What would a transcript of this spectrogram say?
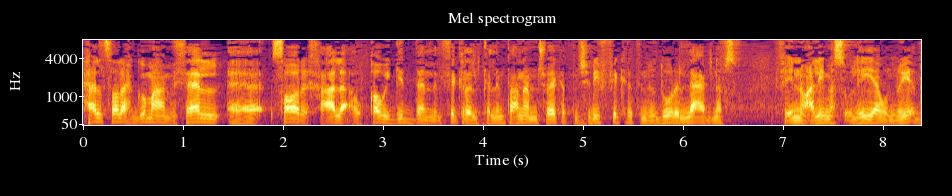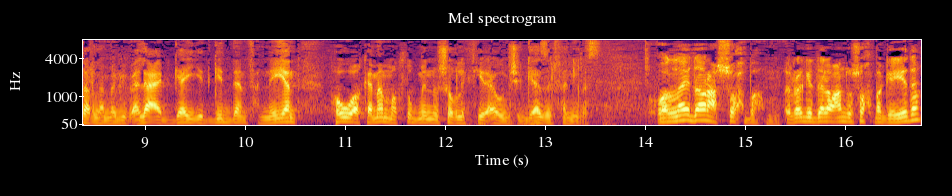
هل صالح جمعة مثال آه، صارخ على أو قوي جدا للفكرة اللي اتكلمت عنها من شوية كابتن شريف؟ فكرة إن دور اللاعب نفسه في إنه عليه مسؤولية وإنه يقدر لما بيبقى لاعب جيد جدا فنيا هو كمان مطلوب منه شغل كتير قوي مش الجهاز الفني بس. والله يدور على الصحبة. الراجل ده لو عنده صحبة جيدة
